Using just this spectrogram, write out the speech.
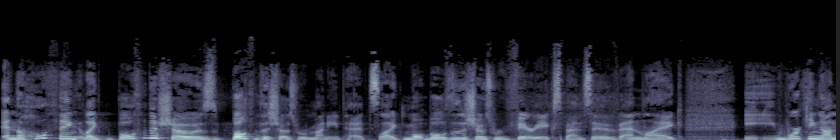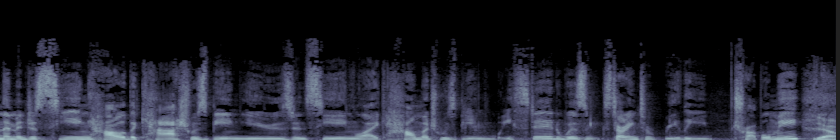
and the whole thing, like both of the shows, both of the shows were money pits. Like mo- both of the shows were very expensive, and like e- working on them and just seeing how the cash was being used and seeing like how much was being wasted was starting to really trouble me. Yeah.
